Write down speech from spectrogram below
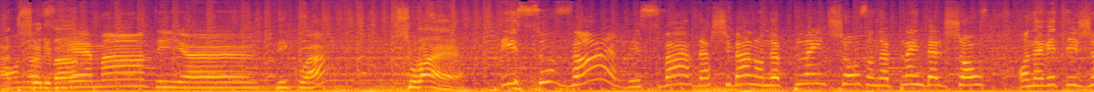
Absolument. On a vraiment des... euh, des quoi? Souvert. Des sous-verts, des sous-verts d'Archibald. On a plein de choses, on a plein de belles choses. On invite les gens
